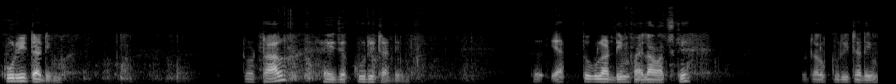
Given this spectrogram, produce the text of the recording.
কুড়িটা ডিম। টোটাল এই যে কুড়িটা ডিম। তো এতগুলা ডিম পাইলাম আজকে। টোটাল কুড়িটা ডিম।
